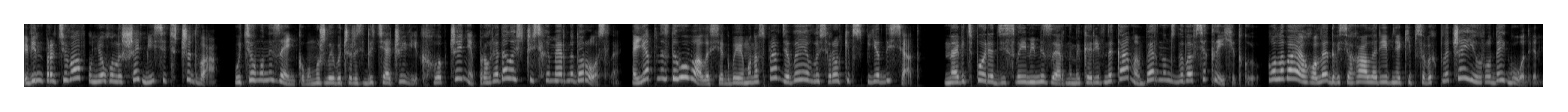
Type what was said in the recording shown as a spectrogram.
Він працював у нього лише місяць чи два. У цьому низенькому, можливо, через дитячий вік, хлопчині проглядалось щось химерне доросле, а я б не здивувалась, якби йому насправді виявилось років з 50. Навіть поряд зі своїми мізерними керівниками Вернон здавався крихіткою. Голова його ледве сягала рівня кіпсових плечей і грудей Годвін.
